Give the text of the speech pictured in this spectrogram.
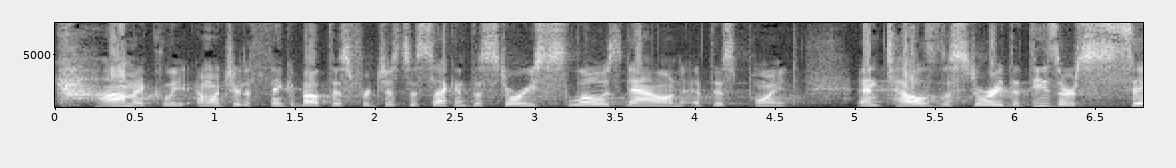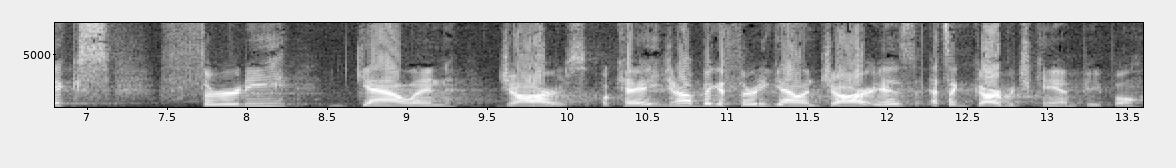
comically. I want you to think about this for just a second. The story slows down at this point and tells the story that these are six 30 gallon jars, okay? You know how big a 30 gallon jar is? That's a garbage can, people.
